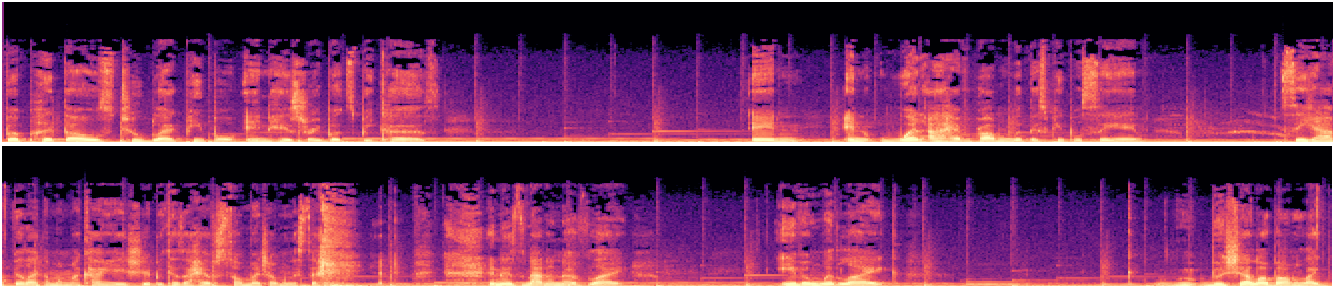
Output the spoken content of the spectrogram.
but put those two black people in history books because and and what I have a problem with is people saying see how I feel like I'm on my Kanye shit because I have so much I want to say. and it's not enough like even with like Michelle Obama, like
